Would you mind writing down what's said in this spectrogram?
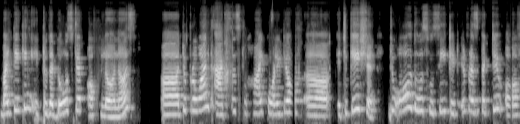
by taking it to the doorstep of learners, uh, to provide access to high quality of uh, education to all those who seek it irrespective of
